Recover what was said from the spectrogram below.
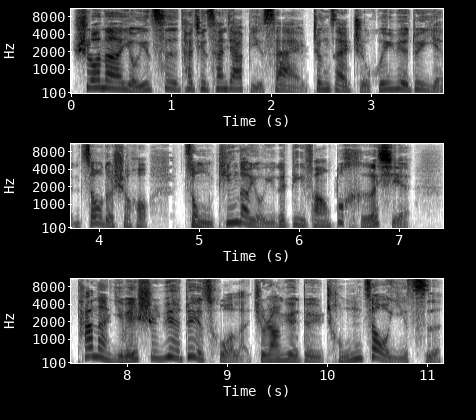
说呢，有一次他去参加比赛，正在指挥乐队演奏的时候，总听到有一个地方不和谐。他呢，以为是乐队错了，就让乐队重奏一次。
